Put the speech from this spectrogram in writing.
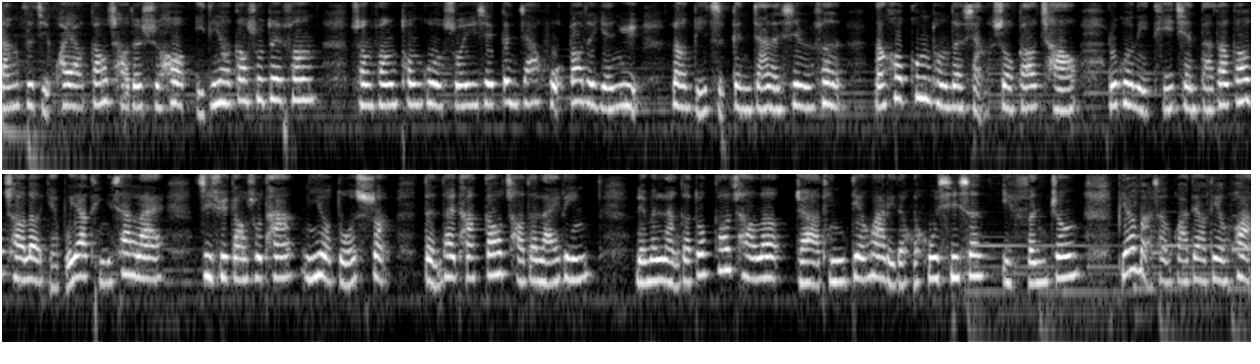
当自己快要高潮的时候，一定要告诉对方。双方通过说一些更加火爆的言语，让彼此更加的兴奋，然后共同的享受高潮。如果你提前达到高潮了，也不要停下来，继续告诉他你有多爽，等待他高潮的来临。你们两个都高潮了，就要听电话里的呼吸声一分钟，不要马上挂掉电话，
